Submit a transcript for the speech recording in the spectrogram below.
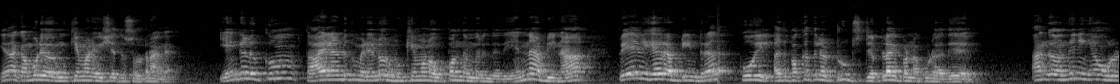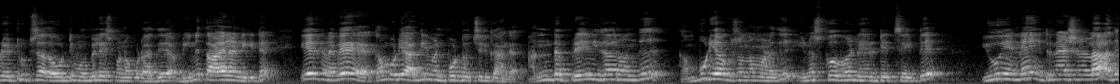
இதான் கம்போடியா ஒரு முக்கியமான விஷயத்த சொல்கிறாங்க எங்களுக்கும் தாய்லாந்துக்கும் இடையில ஒரு முக்கியமான ஒப்பந்தம் இருந்தது. என்ன அப்படின்னா பேவிகர் அப்படின்ற கோயில் அது பக்கத்தில் ட்ரூப்ஸ் டெப்ளாய் பண்ணக்கூடாது. அங்கே வந்து நீங்கள் உங்களுடைய ட்ரூப்ஸ் அதை ஒட்டி மொபிலைஸ் பண்ணக்கூடாது அப்படின்னு தாய்லாந்து கிட்ட ஏற்கனவே கம்போடியா அக்ரிமெண்ட் போட்டு வச்சுருக்காங்க. அந்த பிரேவிகார் வந்து கம்போடியாவுக்கு சொந்தமானது UNESCO world heritage site UNA இன்டர்நேஷ்னலாக அது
